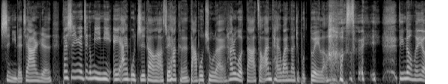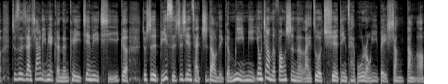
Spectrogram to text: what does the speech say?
是你的家人，但是因为这个秘密 AI 不知道啊，所以他可能答不出来。他如果答“早安台湾”，那就不对了。所以 听众朋友就是在家里面可能可以建立起一个，就是彼此之间才知道的一个秘密，用这样的方式呢来做确定，才不容易被上当啊！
